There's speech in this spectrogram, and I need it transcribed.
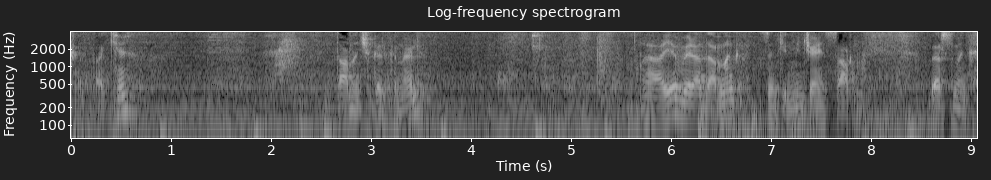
շատակ է տանը չկրկնել և վերադառնանք ծնկին մինչ այն սառում է վերցնում ենք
